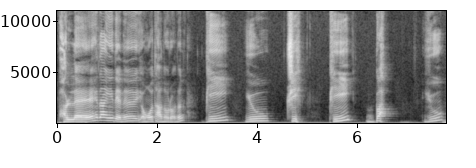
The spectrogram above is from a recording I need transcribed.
벌레에 해당이 되는 영어 단어로는 b, u, g, b, b, u,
